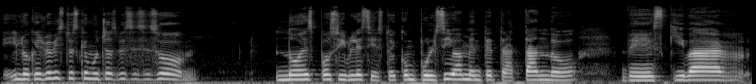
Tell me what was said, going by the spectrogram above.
Y lo que yo he visto es que muchas veces eso no es posible si estoy compulsivamente tratando de esquivar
